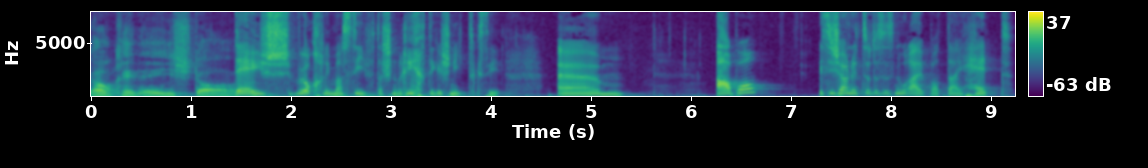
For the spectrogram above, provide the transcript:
Ja, okay, der ist da. der ist wirklich massiv, das war ein richtiger Schnitt. Gewesen. Ähm, aber es ist auch nicht so, dass es nur eine Partei hat.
